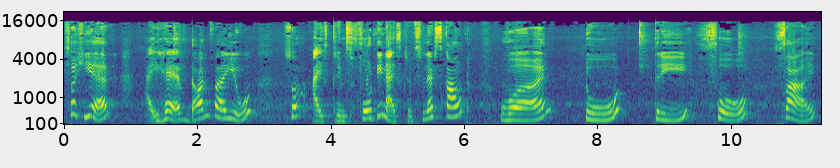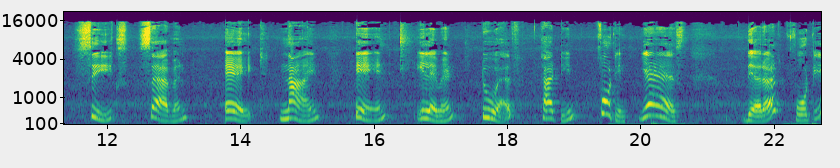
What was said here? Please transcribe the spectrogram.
So here i have done for you some ice creams 14 ice creams. Let's count. 1 2 3 4 5 6 7 8 9 10 11 12 13 14 yes. There are 14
